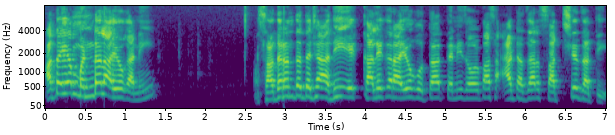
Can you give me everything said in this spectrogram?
आता या मंडल आयोगाने साधारणतः त्याच्या आधी एक कालेकर आयोग होता. त्यांनी जवळपास आठ हजार सातशे जाती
